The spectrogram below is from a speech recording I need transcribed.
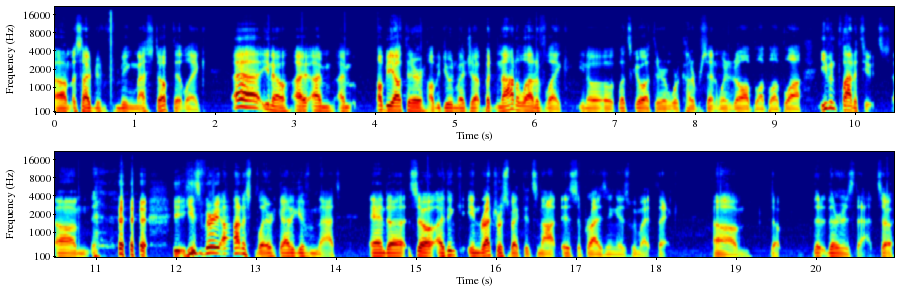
um, aside from being messed up, that like, uh, you know, I, I'm I'm I'll be out there, I'll be doing my job, but not a lot of like, you know, let's go out there and work 100% and win it all, blah blah blah. Even platitudes. Um, he's a very honest player. Got to give him that. And uh, so I think in retrospect, it's not as surprising as we might think. Um, so there, there is that. So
